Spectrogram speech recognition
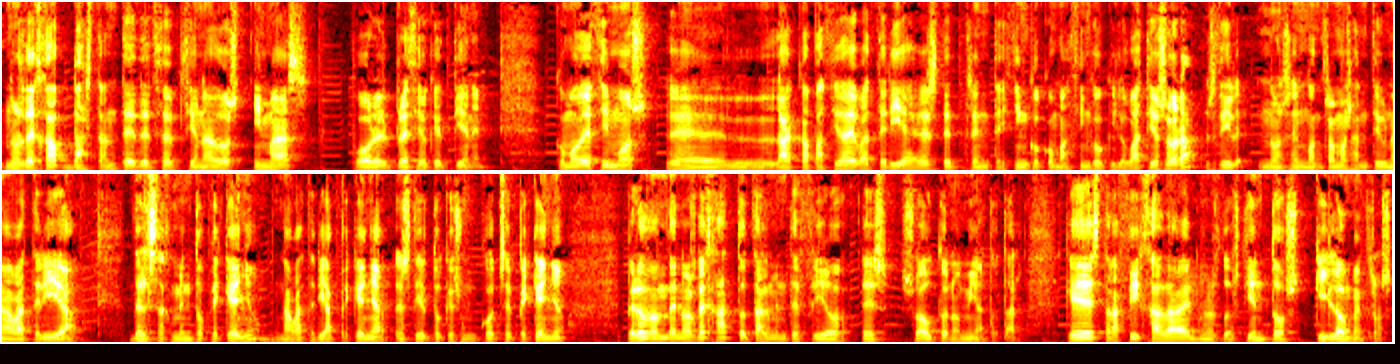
nos deja bastante decepcionados y más por el precio que tiene. Como decimos, la capacidad de batería es de 35,5 kWh, es decir, nos encontramos ante una batería del segmento pequeño, una batería pequeña, es cierto que es un coche pequeño, pero donde nos deja totalmente frío es su autonomía total, que está fijada en unos 200 kilómetros,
